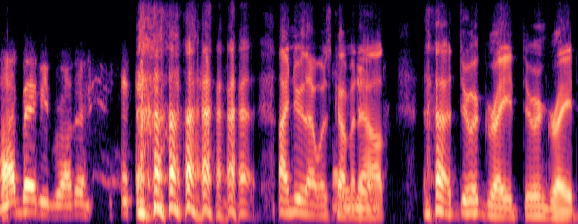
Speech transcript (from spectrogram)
Hi, baby brother. I knew that was coming out. doing great, doing great.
